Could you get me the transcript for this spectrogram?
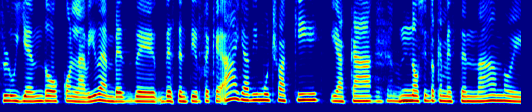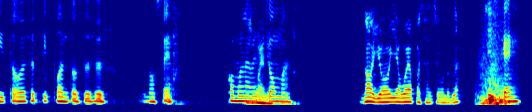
fluyendo con la vida en vez de, de sentirte que, ah, ya di mucho aquí y acá, no siento que me estén dando y todo ese tipo, entonces es, no sé, ¿cómo la Pues ves bueno. Omar? No, yo ya voy a pasar al segundo. Sí, ok.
